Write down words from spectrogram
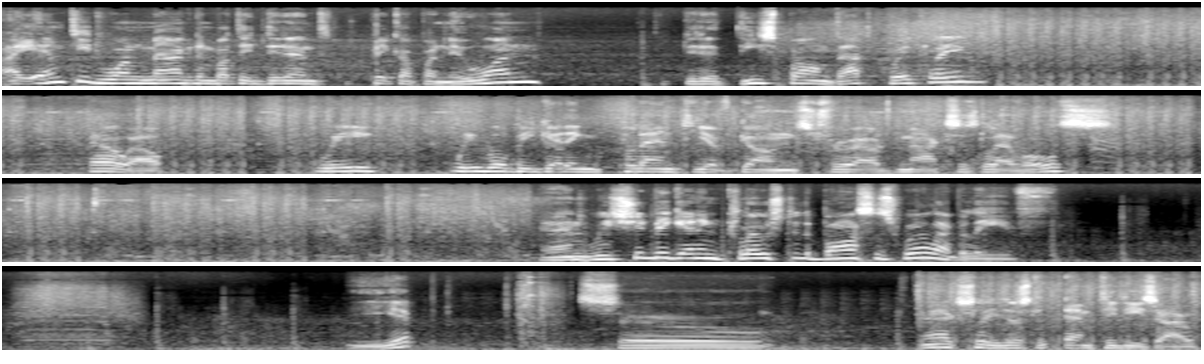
I emptied one magnum, but it didn't pick up a new one. Did it despawn that quickly? Oh well. We we will be getting plenty of guns throughout Max's levels. And we should be getting close to the boss as well, I believe. Yep. So... Actually, just empty these out.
